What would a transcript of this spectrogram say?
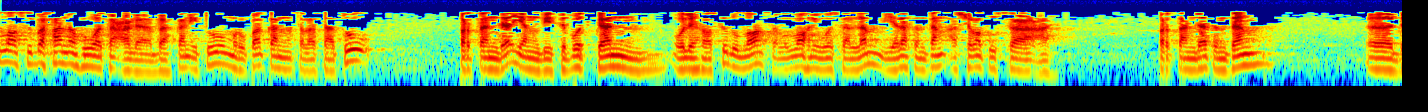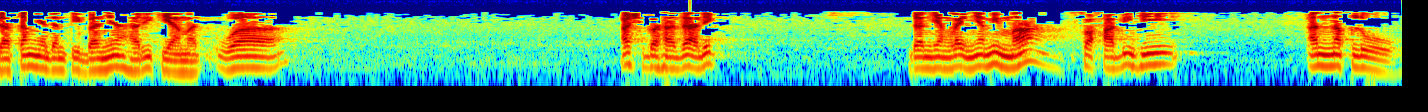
Allah Subhanahu wa taala. Bahkan itu merupakan salah satu pertanda yang disebutkan oleh Rasulullah sallallahu alaihi wasallam ialah tentang asyratus saah. Pertanda tentang e, datangnya dan tibanya hari kiamat. Wa asbaha dzalik dan yang lainnya mimma sahabihi an-naqlu.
